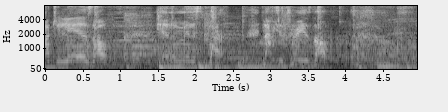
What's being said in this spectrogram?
knock your legs off. Hit them in the spot, knock your dreads off.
